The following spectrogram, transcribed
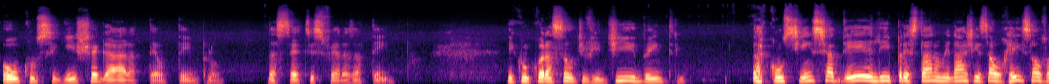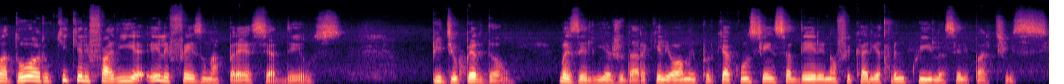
ou conseguir chegar até o templo das sete esferas a tempo. E com o coração dividido entre da consciência dele e prestar homenagens ao Rei Salvador, o que, que ele faria? Ele fez uma prece a Deus, pediu perdão, mas ele ia ajudar aquele homem porque a consciência dele não ficaria tranquila se ele partisse.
